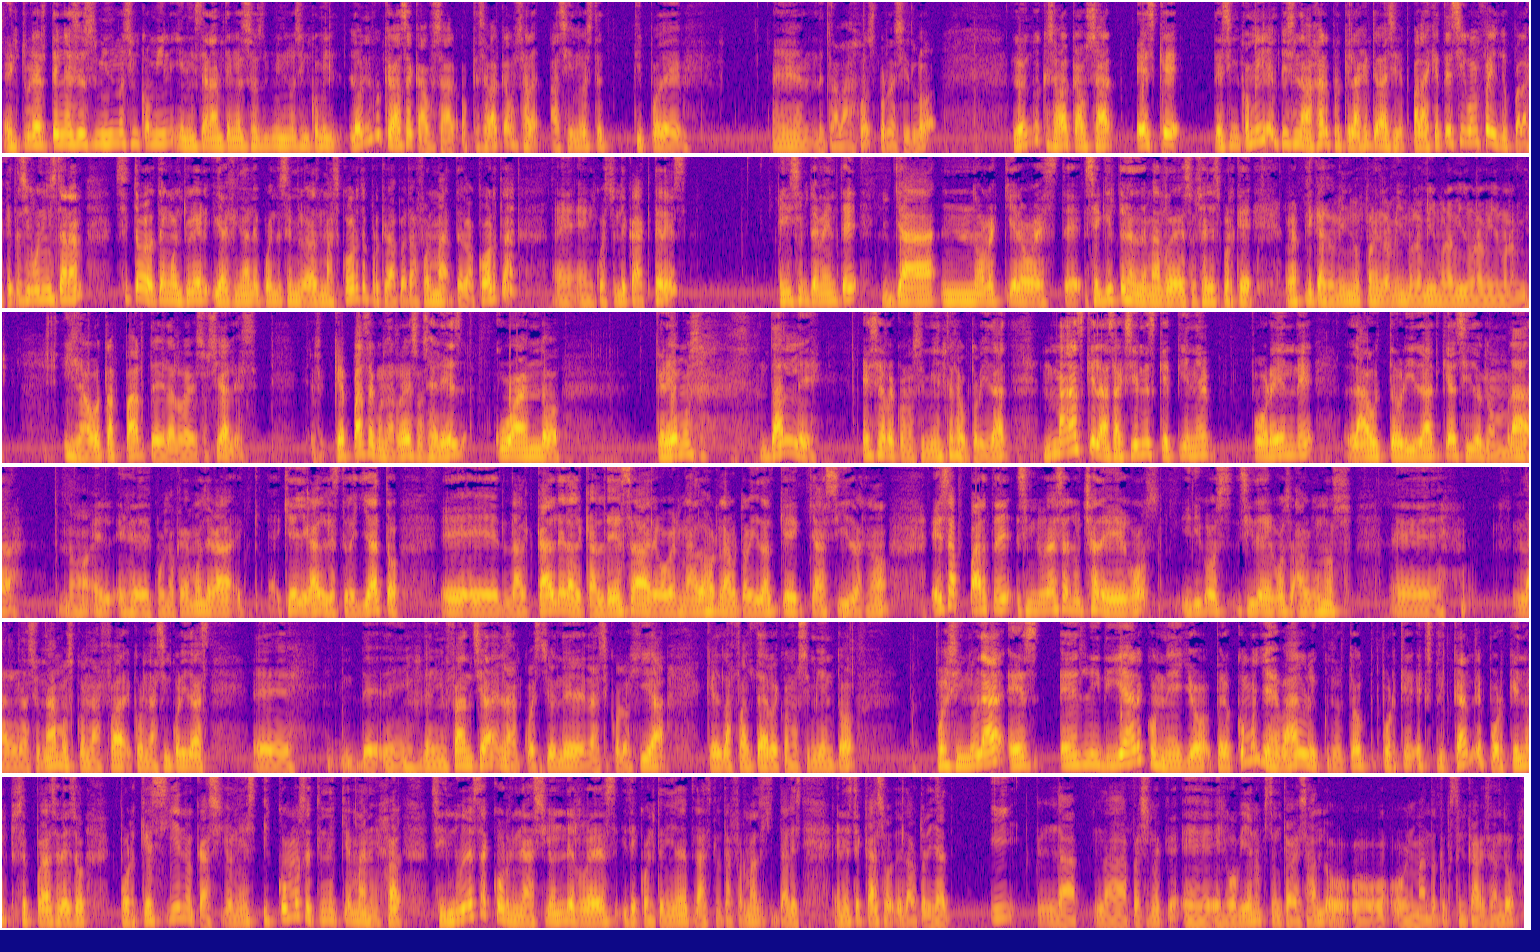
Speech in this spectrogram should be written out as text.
en Twitter tengas esos mismos 5000 y en Instagram tengas esos mismos 5000. Lo único que vas a causar, o que se va a causar haciendo este tipo de, eh, de trabajos, por decirlo, lo único que se va a causar es que de 5000 empiecen a bajar porque la gente va a decir, ¿para qué te sigo en Facebook? ¿Para qué te sigo en Instagram? Si todo lo tengo en Twitter y al final de cuentas se me lo das más corto porque la plataforma te lo acorta eh, en cuestión de caracteres. Y simplemente ya no requiero este, seguirte en las demás redes sociales porque replicas lo mismo, pones lo mismo, lo mismo, lo mismo, lo mismo, lo mismo. Y la otra parte de las redes sociales. ¿Qué pasa con las redes sociales cuando queremos darle ese reconocimiento a la autoridad, más que las acciones que tiene, por ende, la autoridad que ha sido nombrada. ¿no? El, cuando queremos llegar, quiere llegar el estrellato, eh, el alcalde, la alcaldesa, el gobernador, la autoridad que, que, ha sido, ¿no? Esa parte, sin duda, esa lucha de egos, y digo sí de egos, algunos eh, la relacionamos con, la con las cinco heridas eh, de, de, la infancia, en la cuestión de la psicología, que es la falta de reconocimiento, pues sin duda es, es lidiar con ello, pero cómo llevarlo y todo, por qué explicarle por qué no se puede hacer eso, por qué sí en ocasiones y cómo se tiene que manejar. Sin duda esa coordinación de redes y de contenido de las plataformas digitales, en este caso de la autoridad y la, la persona que, eh, el gobierno que está encabezando o, o, el mandato que está encabezando,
